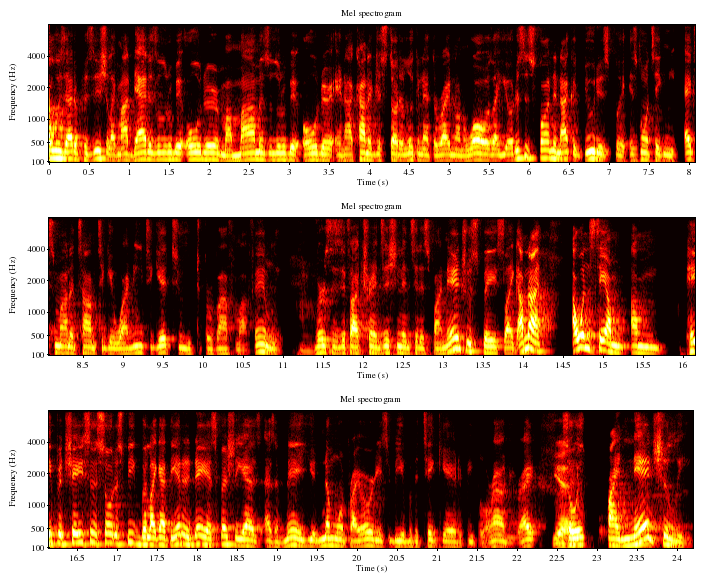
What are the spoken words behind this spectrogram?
was at a position like my dad is a little bit older, my mom is a little bit older, and I kind of just started looking at the writing on the wall. I was like, yo, this is fun and I could do this, but it's going to take me X amount of time to get where I need to get to to provide for my family mm-hmm. versus if I transition into this financial space, like I'm not, I wouldn't say I'm I'm paper chasing, so to speak, but like at the end of the day, especially as as a man, your number one priority is to be able to take care of the people around you, right? Yeah. So it, financially,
